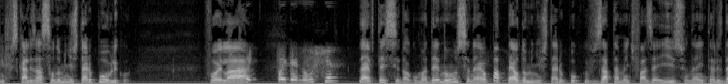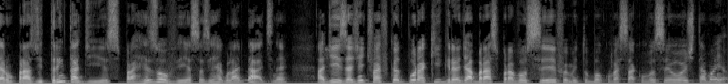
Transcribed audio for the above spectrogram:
Em fiscalização do Ministério Público. Foi lá, Foi, foi denúncia? deve ter sido alguma denúncia, né? É o papel do Ministério Público exatamente fazer isso, né? Então eles deram um prazo de 30 dias para resolver essas irregularidades, né? A Diz, a gente vai ficando por aqui. Grande abraço para você. Foi muito bom conversar com você hoje. Até amanhã.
